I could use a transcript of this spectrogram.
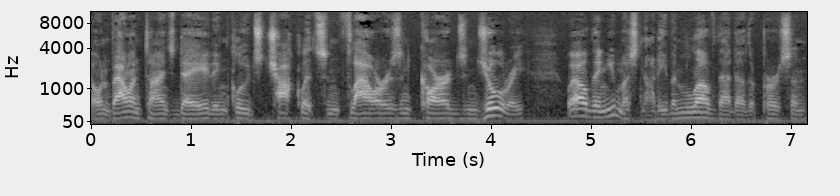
on Valentine's Day it includes chocolates and flowers and cards and jewelry, well, then you must not even love that other person.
